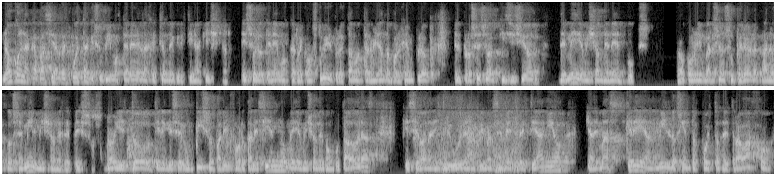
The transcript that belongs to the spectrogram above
No con la capacidad de respuesta que supimos tener en la gestión de Cristina Kirchner. Eso lo tenemos que reconstruir, pero estamos terminando, por ejemplo, el proceso de adquisición de medio millón de netbooks con una inversión superior a los 12 mil millones de pesos. ¿no? Y esto tiene que ser un piso para ir fortaleciendo, medio millón de computadoras que se van a distribuir en el primer semestre de este año, que además crean 1.200 puestos de trabajo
